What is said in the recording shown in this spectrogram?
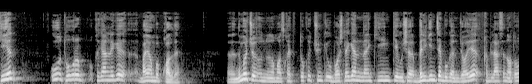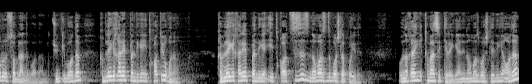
Keyin u to'g'ri qilganligi bayon bo'lib qoldi. E, nima uchun uni namoz qaytadan o'qiydi chunki u boshlagandan keyingi o'sha bilgincha bo'lgan joyi qiblasi noto'g'ri hisoblandi bu odamni. Chunki bu odam qiblaga qarayapman degan e'tiqodi yo'q uni. Qiblaga qarayapman degan e'tiqodsiz namozni boshlab qo'ydi. Unaqangi qilmaslik kerak ya'ni namoz boshlaydigan odam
